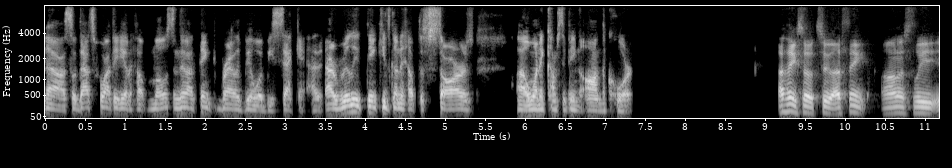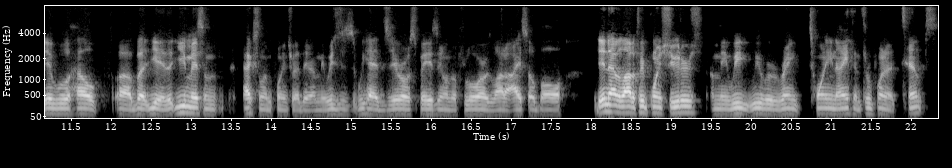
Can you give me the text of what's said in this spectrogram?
Uh, so that's who I think it'll help most. And then I think Bradley Beal would be second. I, I really think he's going to help the stars uh, when it comes to being on the court. I think so too. I think honestly, it will help. Uh, but yeah, you made some excellent points right there. I mean, we just we had zero spacing on the floor, a lot of ISO ball. Didn't have a lot of three point shooters. I mean, we we were ranked 29th in three point attempts,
